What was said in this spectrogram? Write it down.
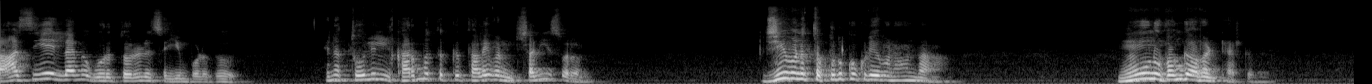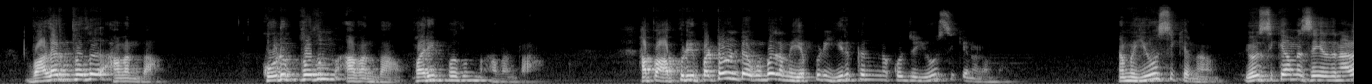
ராசியே இல்லாமல் ஒரு தொழில் செய்யும் பொழுது ஏன்னா தொழில் கர்மத்துக்கு தலைவன் சனீஸ்வரன். ஜீவனத்தை கொடுக்கக்கூடியவன் அவன் தான் மூணு பங்கு அவன்கிட்ட இருக்குது. வளர்ப்பது அவன்தான். கொடுப்பதும் அவன்தான் பறிப்பதும் அவன்தான். அப்போ அப்படிப்பட்டவன்கிட்ட போகும்போது நம்ம எப்படி இருக்கணும்னு கொஞ்சம் யோசிக்கணும் நம்ம. நம்ம யோசிக்கணும். யோசிக்காமல் செய்கிறதுனால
